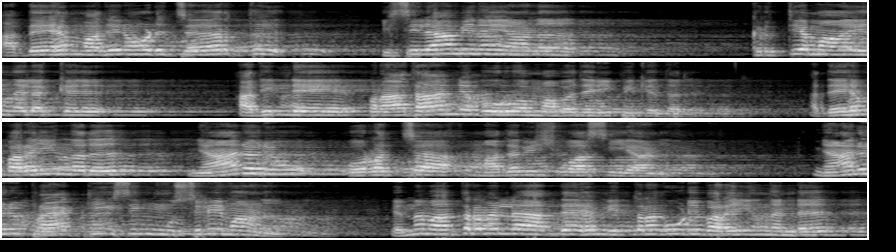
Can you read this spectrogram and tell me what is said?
അദ്ദേഹം അതിനോട് ചേർത്ത് ഇസ്ലാമിനെയാണ് കൃത്യമായ നിലയ്ക്ക് അതിന്റെ പ്രാധാന്യപൂർവം അവതരിപ്പിക്കുന്നത്. അദ്ദേഹം പറയുന്നത് ഞാനൊരു ഉറച്ച മതവിശ്വാസിയാണ്. ഞാനൊരു പ്രാക്ടീസിങ് മുസ്ലിമാണ്. എന്ന് മാത്രമല്ല അദ്ദേഹം ഇത്ര കൂടി പറയുന്നുണ്ട്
